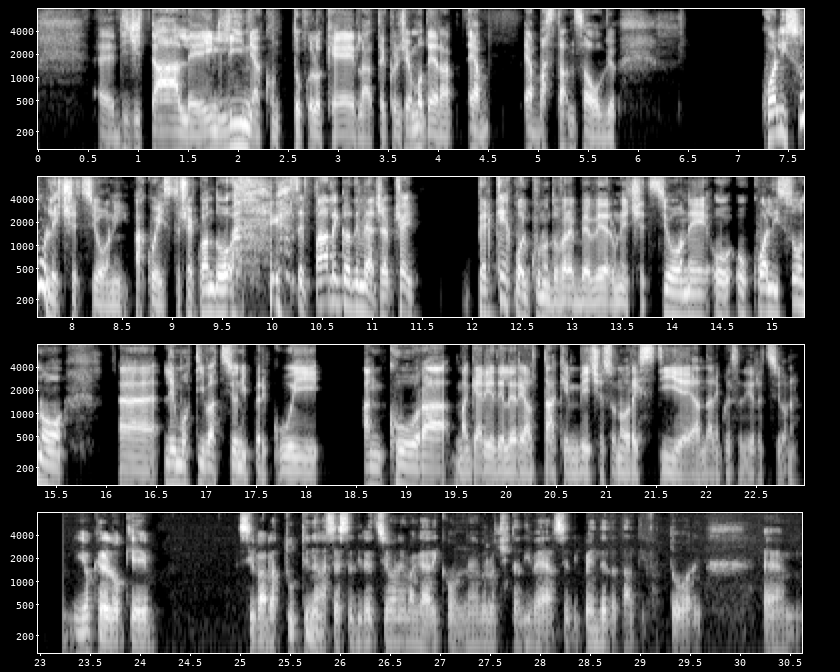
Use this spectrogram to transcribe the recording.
eh, digitale, in linea con tutto quello che è la tecnologia moderna, è, è abbastanza ovvio. Quali sono le eccezioni a questo? Cioè, quando se parli con dei cioè, cioè perché qualcuno dovrebbe avere un'eccezione o, o quali sono eh, le motivazioni per cui ancora magari delle realtà che invece sono restie andare in questa direzione? Io credo che si vada tutti nella stessa direzione, magari con velocità diverse, dipende da tanti fattori. Um,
